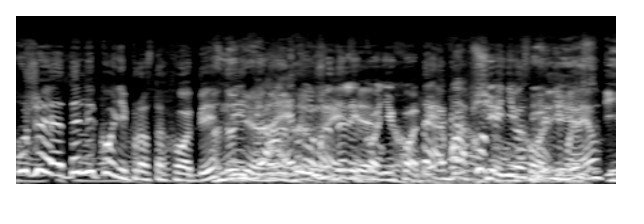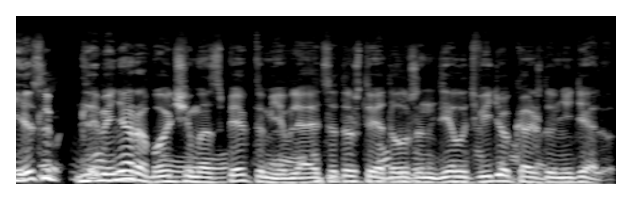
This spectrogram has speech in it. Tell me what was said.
уже далеко не просто хобби. Оно не- да, это это уже далеко не хобби. Да, Вообще не хобби. воспринимаю. Если, если для меня рабочим аспектом является то, что я должен делать видео каждую неделю.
